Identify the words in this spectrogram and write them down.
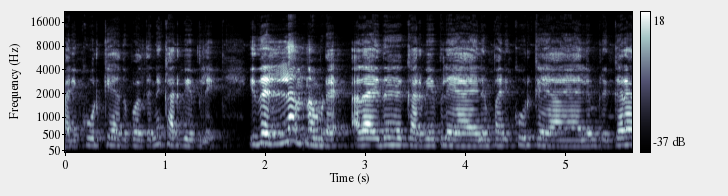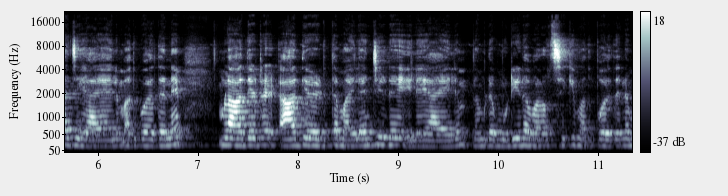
പനിക്കൂർക്ക അതുപോലെ തന്നെ കറിവേപ്പിലയും. ഇതെല്ലാം നമ്മുടെ അതായത് കറിവേപ്പില ആയാലും പനിക്കൂർക്ക ആയാലും മൃഗരാജ ആയാലും അതുപോലെ തന്നെ നമ്മൾ ആദ്യമായിട്ട് ആദ്യം എടുത്ത മൈലാഞ്ചിയുടെ ഇലയായാലും നമ്മുടെ മുടിയുടെ വളർച്ചയ്ക്കും അതുപോലെ തന്നെ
